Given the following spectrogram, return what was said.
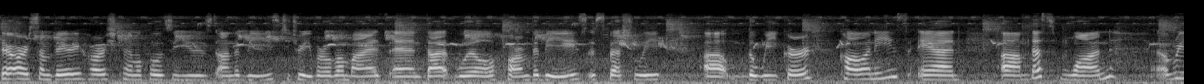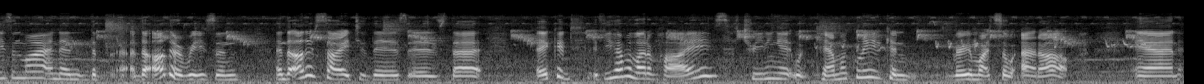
there are some very harsh chemicals used on the bees to treat varroa mites and that will harm the bees, especially uh, the weaker colonies. And um, that's one uh, reason why. And then the, the other reason and the other side to this is that it could if you have a lot of hives treating it with chemically it can very much so add up and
